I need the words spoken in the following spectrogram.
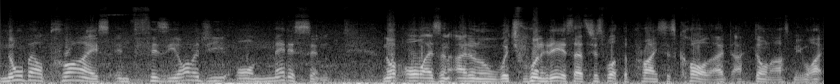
Nobel Prize in Physiology or Medicine. Not all as in, I don't know which one it is, that's just what the price is called. I, I don't ask me why.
